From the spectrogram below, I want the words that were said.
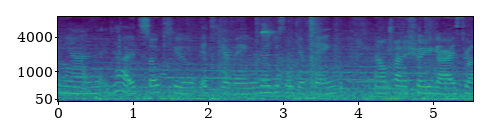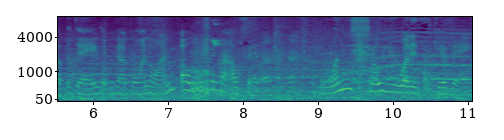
And yeah, it's so cute. It's giving. We're gonna do some gifting. And I'll try to show you guys throughout the day what we got going on. Oh, let me show you my outfit. Let me show you what it's giving.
